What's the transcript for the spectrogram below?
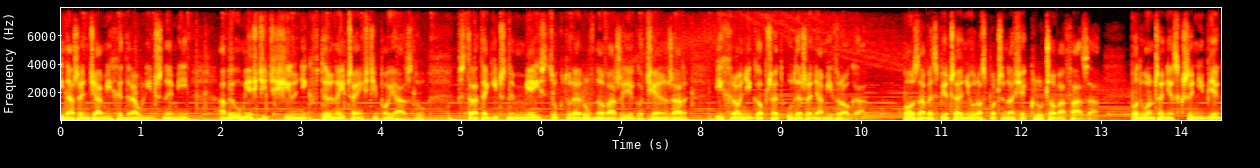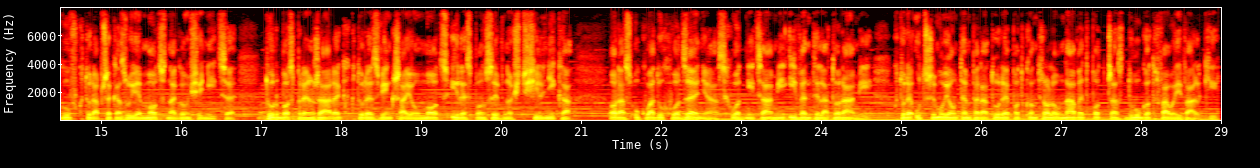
i narzędziami hydraulicznymi, aby umieścić silnik w tylnej części pojazdu, w strategicznym miejscu, które równoważy jego ciężar i chroni go przed uderzeniami wroga. Po zabezpieczeniu rozpoczyna się kluczowa faza. Podłączenie skrzyni biegów, która przekazuje moc na gąsienicę, turbosprężarek, które zwiększają moc i responsywność silnika oraz układu chłodzenia z chłodnicami i wentylatorami, które utrzymują temperaturę pod kontrolą nawet podczas długotrwałej walki.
